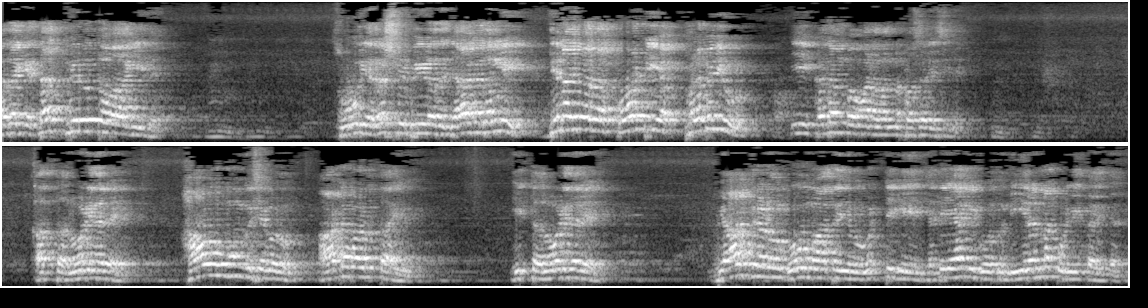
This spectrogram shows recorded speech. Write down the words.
ಅದಕ್ಕೆ ತದ್ವಿರುದ್ಧವಾಗಿದೆ. ಸೂರ್ಯ ರಶ್ಮಿ ಬೀಳದ ಜಾಗದಲ್ಲಿ ದಿನಗಳ ಕೋಟಿಯ ಪ್ರಭೆಯು ಈ ಕದಂಬ ವನವನ್ನು ಪಸರಿಸಿದೆ. ಅತ್ತ ನೋಡಿದರೆ ಹಾವು ಮುಂಗುಸೆಗಳು ಆಟವಾಡುತ್ತಾ ಇವೆ. ಇತ್ತ ನೋಡಿದರೆ ವ್ಯಾಘ್ರನು ಗೋಮಾತೆಯು ಒಟ್ಟಿಗೆ ಜತೆಯಾಗಿ ಕೂತು ನೀರನ್ನ ಕುಡಿಯುತ್ತಾ ಇದ್ದಾರೆ.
